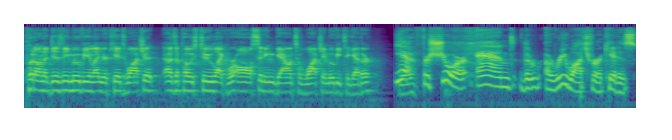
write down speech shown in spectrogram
put on a Disney movie and let your kids watch it, as opposed to like we're all sitting down to watch a movie together. Yeah, Yeah. for sure. And the a rewatch for a kid is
